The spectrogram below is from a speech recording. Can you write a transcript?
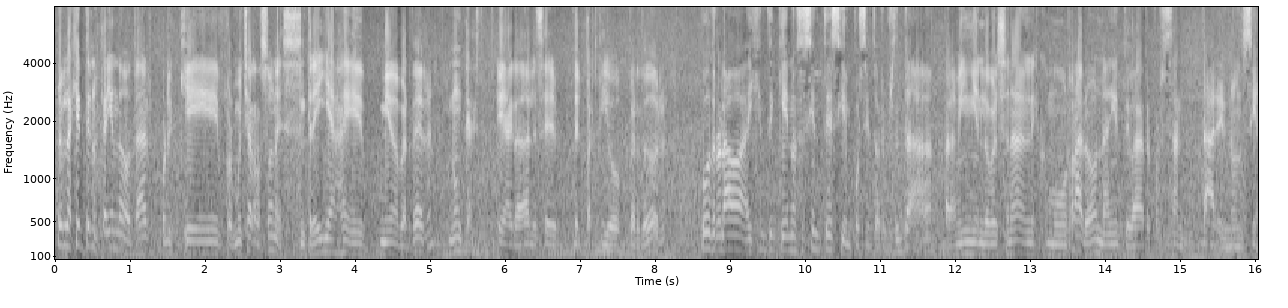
Pero la gente no está yendo a votar porque por muchas razones. Entre ellas eh, miedo a perder. Nunca es agradable ser del partido perdedor. Por otro lado, hay gente que no se siente 100% representada. Para mí, en lo personal, es como raro, nadie te va a representar en un 100%.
